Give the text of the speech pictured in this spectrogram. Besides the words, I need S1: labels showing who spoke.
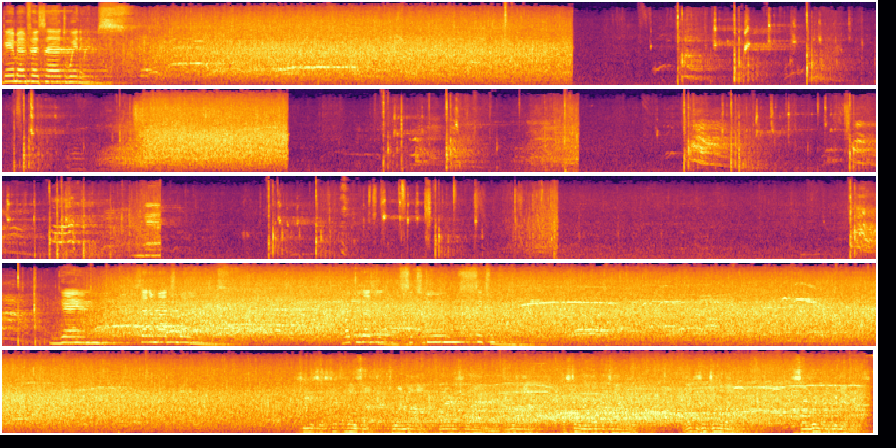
S1: Game and first set Game. Set a match winners. Congratulations, 6-2, 6-1.
S2: She is a step closer to another Grand Slam, another Australian Open title. Ladies and gentlemen, Serena Williams.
